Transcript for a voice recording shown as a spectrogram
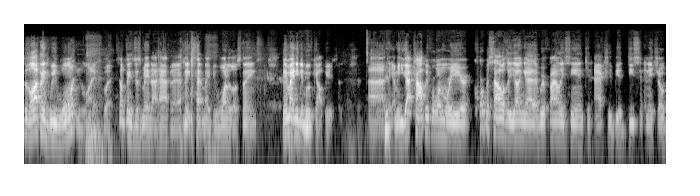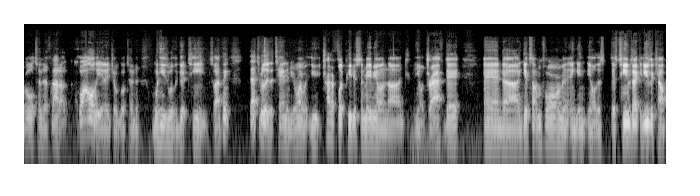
there's, a lot of things we want in life, but some things just may not happen, and I think that might be one of those things. They might need to move Cal Petersen. Uh, I think. I mean, you got Copley for one more year. Korpisalo is a young guy that we're finally seeing can actually be a decent NHL goaltender, if not a quality NHL goaltender, when he's with a good team. So I think that's really the tandem you run with. You try to flip Petersen maybe on uh, you know draft day and uh, get something for him. And, and, you know, there's teams that could use a Cal.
